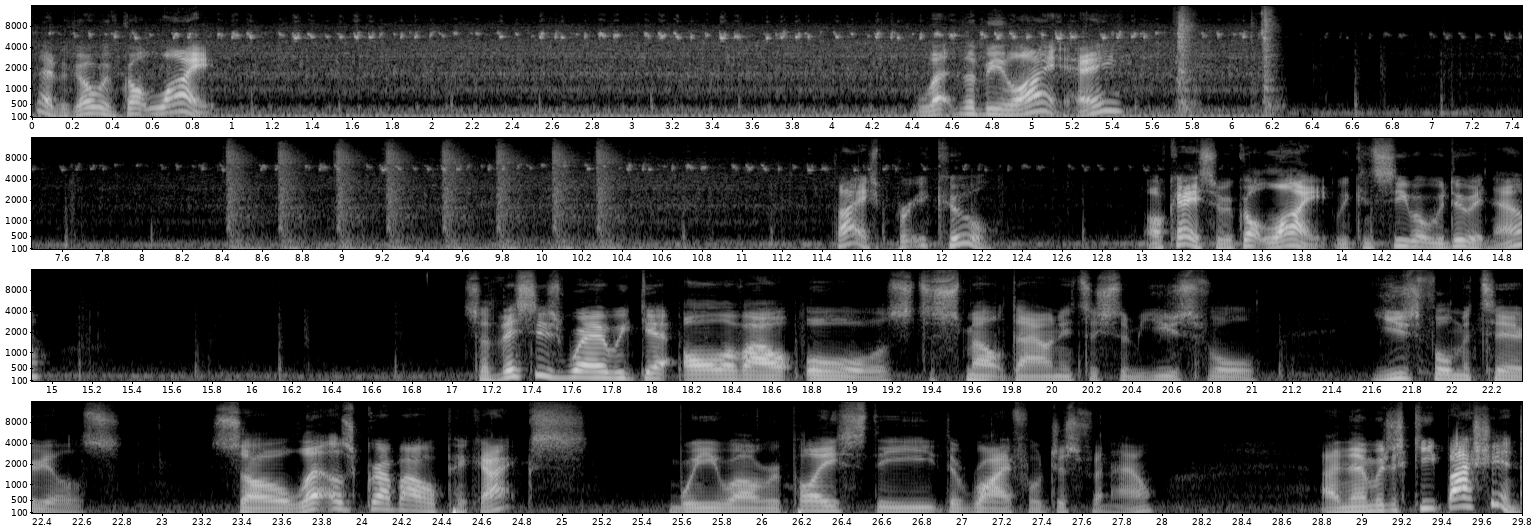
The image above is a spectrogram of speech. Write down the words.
There we go, we've got light. Let there be light, hey? That is pretty cool. Okay, so we've got light. We can see what we're doing now. So this is where we get all of our ores to smelt down into some useful, useful materials. So let us grab our pickaxe. We will replace the, the rifle just for now. And then we just keep bashing.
